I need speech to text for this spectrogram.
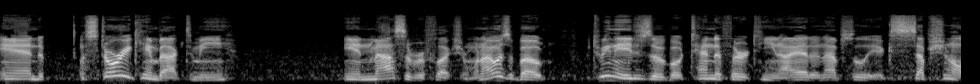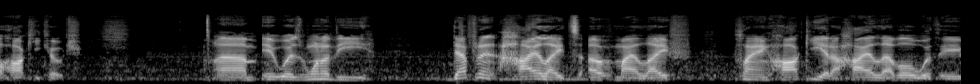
And a story came back to me in massive reflection. When I was about between the ages of about 10 to 13, I had an absolutely exceptional hockey coach. Um, it was one of the definite highlights of my life playing hockey at a high level with a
